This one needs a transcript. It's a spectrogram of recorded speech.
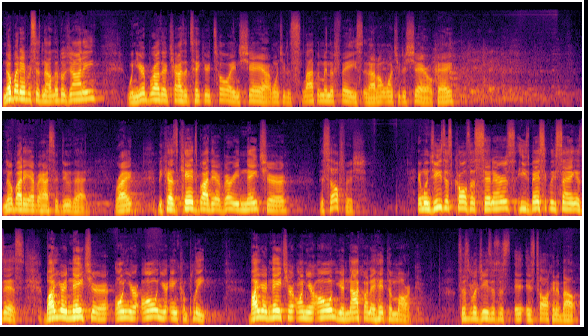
Nobody ever says, Now, little Johnny, when your brother tries to take your toy and share, I want you to slap him in the face, and I don't want you to share, okay? Nobody ever has to do that, right? Because kids, by their very nature, they're selfish. And when Jesus calls us sinners, he's basically saying is this by your nature, on your own, you're incomplete. By your nature, on your own, you're not going to hit the mark. So this is what Jesus is, is, talking about.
